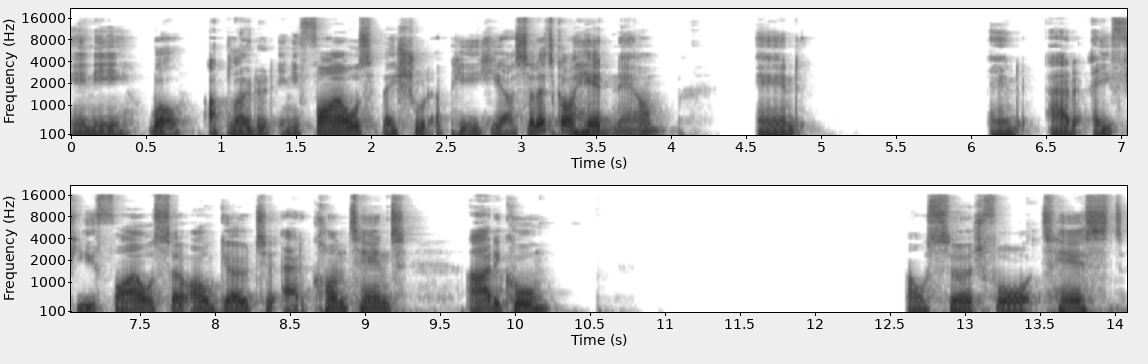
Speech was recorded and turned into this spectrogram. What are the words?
any, well, uploaded any files, they should appear here. So let's go ahead now and, and add a few files. So I'll go to add content, article. I'll search for test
